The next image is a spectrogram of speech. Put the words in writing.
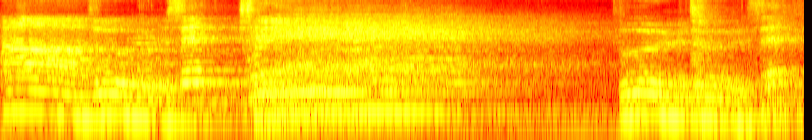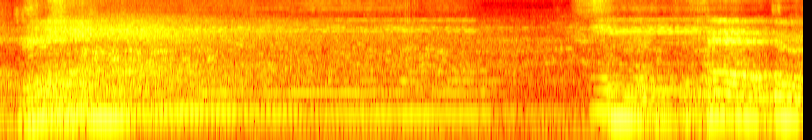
하나, 둘, 셋, 드림. 둘, 둘, 셋, 드림. 셋, 둘,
